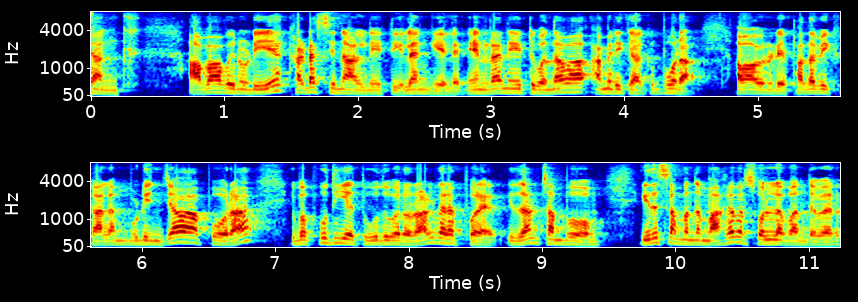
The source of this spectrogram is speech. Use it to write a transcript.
சங்க். அவாவினுடைய கடைசி நாள் நேற்று இலங்கையில். ஏன்னா நேற்று வந்து அவள் அமெரிக்காவுக்கு போகிறா அவாவினுடைய பதவிக்காலம் முடிஞ்சு அவள் போகிறா இப்போ புதிய தூதுவர் ஒரு ஆள் வரப்போகிறார் இதுதான் சம்பவம். இது சம்பந்தமாக அவர் சொல்ல வந்தவர்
